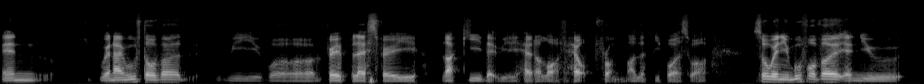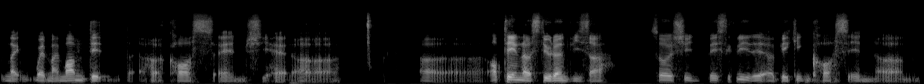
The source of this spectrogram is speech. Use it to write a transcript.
and when I moved over, we were very blessed, very lucky that we had a lot of help from other people as well. So when you move over and you like when my mom did her course and she had uh, uh obtained a student visa, so she basically did a baking course in um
